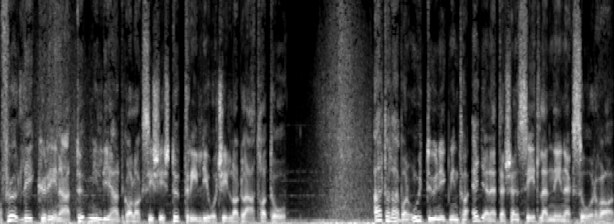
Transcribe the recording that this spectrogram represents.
A Föld légkörén át több milliárd galaxis és több trillió csillag látható. Általában úgy tűnik, mintha egyenletesen szét lennének szórva.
